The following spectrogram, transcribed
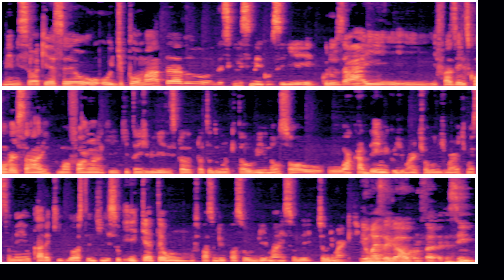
minha missão aqui é ser o, o diplomata do, desse conhecimento, conseguir cruzar e, e, fazer eles conversarem de uma forma que, que tangibilize isso para todo mundo que está ouvindo. Não só o, o, acadêmico de marketing, o aluno de marketing, mas também o cara que gosta disso e quer ter um espaço onde ele possa ouvir mais sobre, sobre marketing. E o mais legal, Profeta, é que assim,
